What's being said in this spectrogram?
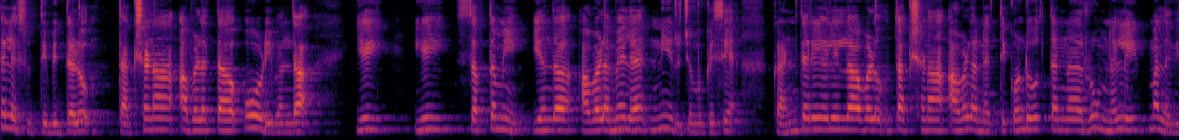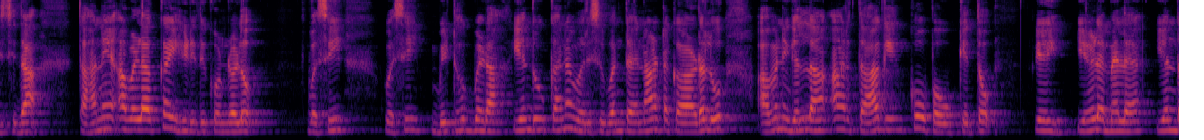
ತಲೆ ಸುತ್ತಿ ಬಿದ್ದಳು. ತಕ್ಷಣ ಅವಳತ್ತ ಓಡಿ ಬಂದ. ಏಯ್ ಏಯ್, ಸಪ್ತಮಿ ಎಂದ ಅವಳ ಮೇಲೆ ನೀರು ಚುಮುಕಿಸಿ. ಕಣ್ತೆರೆಯಲಿಲ್ಲ ಅವಳು. ತಕ್ಷಣ ಅವಳನ್ನೆತ್ತಿಕೊಂಡು ತನ್ನ ರೂಮ್ನಲ್ಲಿ ಮಲಗಿಸಿದ. ತಾನೇ ಅವಳ ಕೈ ಹಿಡಿದುಕೊಂಡಳು. ವಸಿ ವಸಿ ಬಿಟ್ಟು ಹೋಗ್ಬೇಡ ಎಂದು ಕನವರಿಸುವಂತೆ ನಾಟಕ ಆಡಲು ಅವನಿಗೆಲ್ಲ ಅರ್ಥ ಆಗಿ ಕೋಪ ಉಕ್ಕಿತ್ತು. ಏಯ್, ಏಳೆ ಮೇಲೆ ಎಂದ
